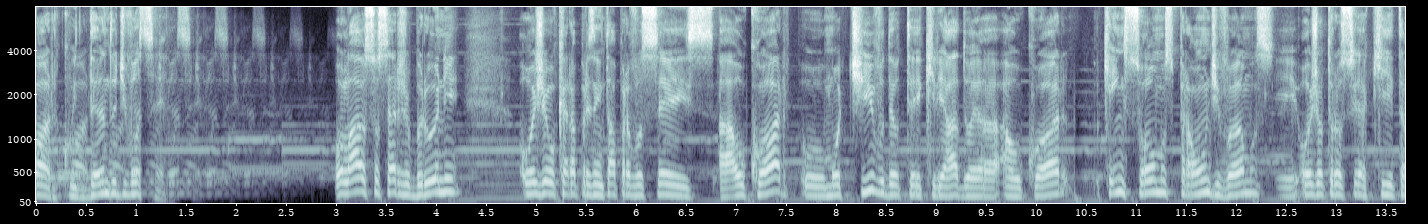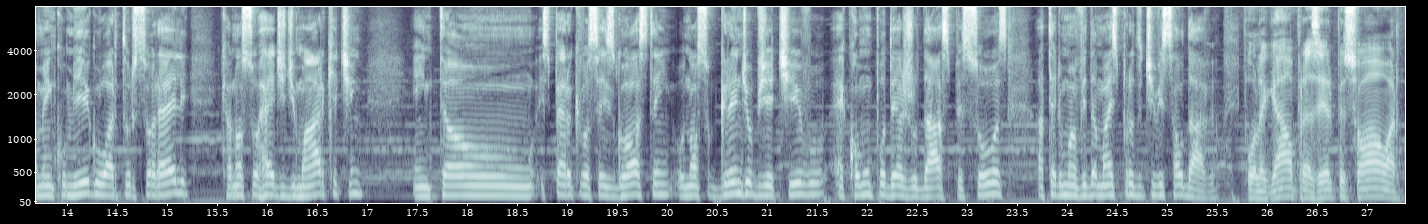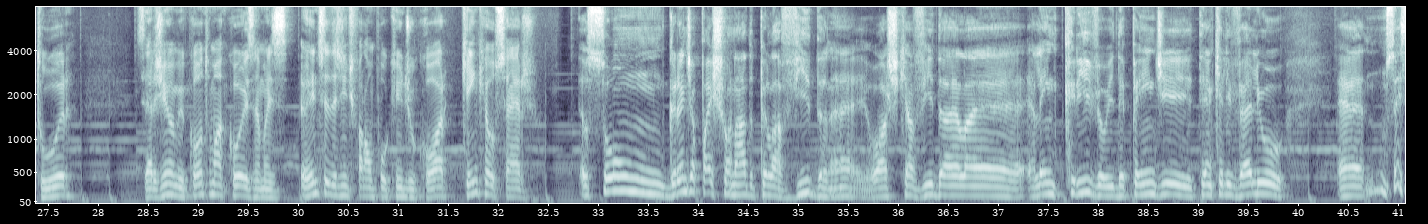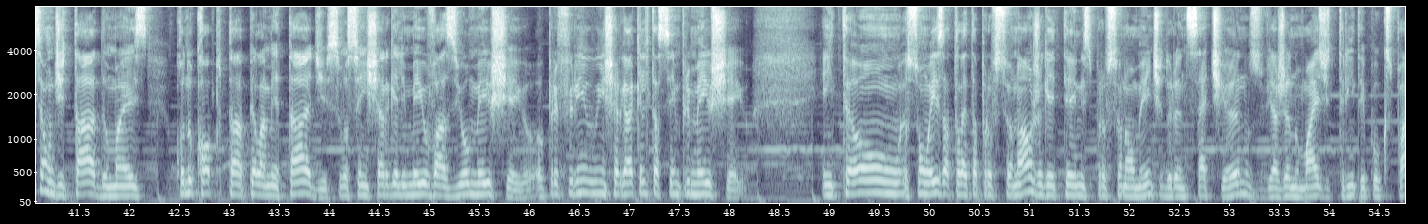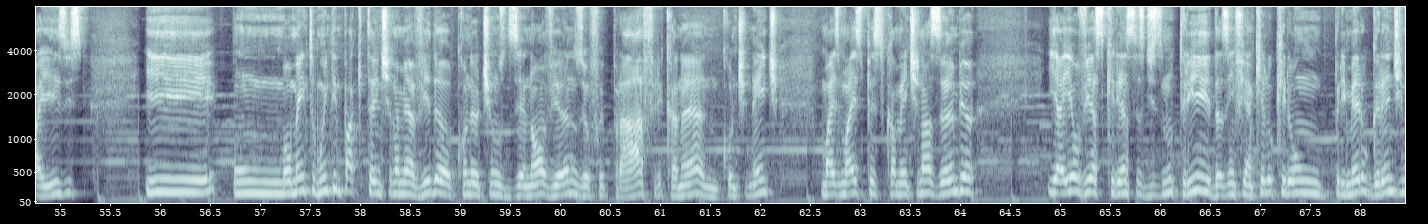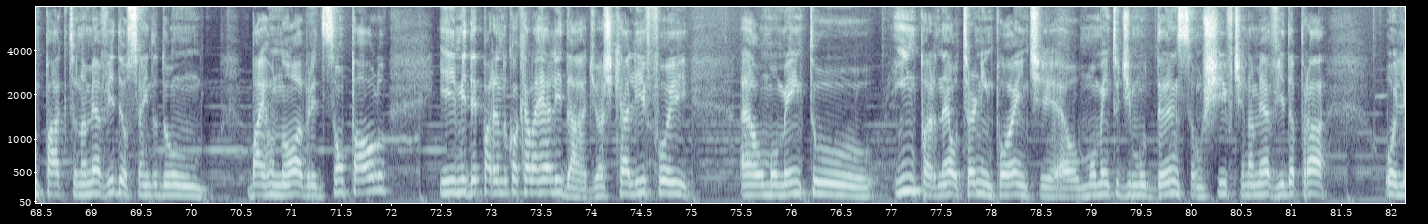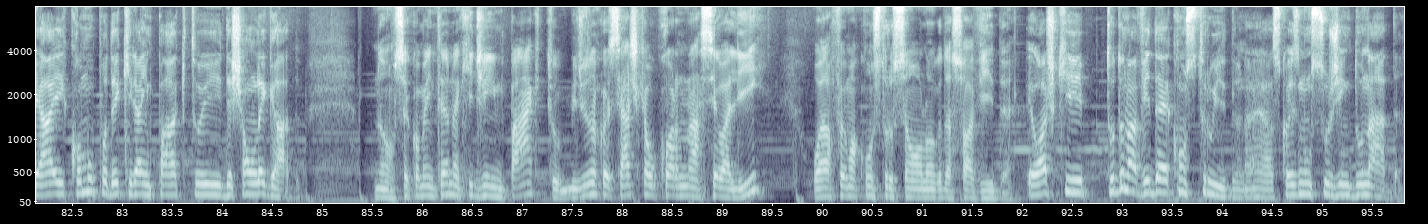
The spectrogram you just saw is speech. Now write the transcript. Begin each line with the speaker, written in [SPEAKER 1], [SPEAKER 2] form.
[SPEAKER 1] Alcor, cuidando de você. Olá, eu sou Sérgio Bruni. Hoje eu quero apresentar para vocês a Alcor, o motivo de eu ter criado a Alcor, quem somos, para onde vamos. E hoje eu trouxe aqui também comigo o Arthur Sorelli, que é o nosso head de marketing. Então, espero que vocês gostem. O nosso grande objetivo é como poder ajudar as pessoas a ter uma vida mais produtiva e saudável.
[SPEAKER 2] Pô, legal, prazer, pessoal. Arthur. Serginho, me conta uma coisa, mas antes da gente falar um pouquinho de Cor, quem que é o Sérgio?
[SPEAKER 1] Eu sou um grande apaixonado pela vida, né? Eu acho que a vida ela é, ela é incrível e depende. Tem aquele velho. É, não sei se é um ditado, mas quando o copo tá pela metade, se você enxerga ele meio vazio ou meio cheio. Eu prefiro enxergar que ele tá sempre meio cheio. Então, eu sou um ex-atleta profissional, joguei tênis profissionalmente durante sete anos, viajando mais de 30 e poucos países. E um momento muito impactante na minha vida, quando eu tinha uns 19 anos, eu fui para África, né, no continente, mas mais especificamente na Zâmbia. E aí eu vi as crianças desnutridas, enfim, aquilo criou um primeiro grande impacto na minha vida, eu saindo de um bairro nobre de São Paulo e me deparando com aquela realidade. Eu acho que ali foi é, o momento ímpar, né, o turning point, é o momento de mudança, um shift na minha vida para olhar e como poder criar impacto e deixar um legado.
[SPEAKER 2] Não, você comentando aqui de impacto, me diz uma coisa, você acha que a Alcor nasceu ali ou ela foi uma construção ao longo da sua vida?
[SPEAKER 1] Eu acho que tudo na vida é construído, né? As coisas não surgem do nada.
